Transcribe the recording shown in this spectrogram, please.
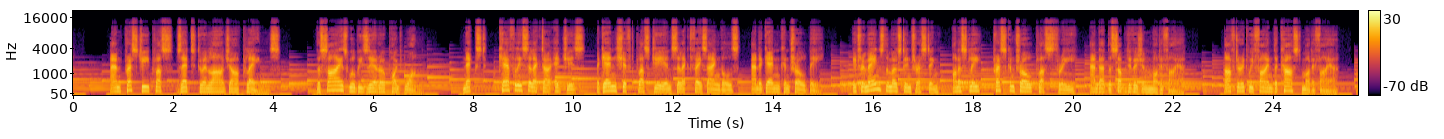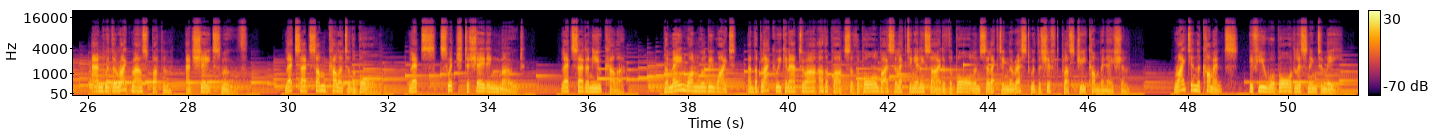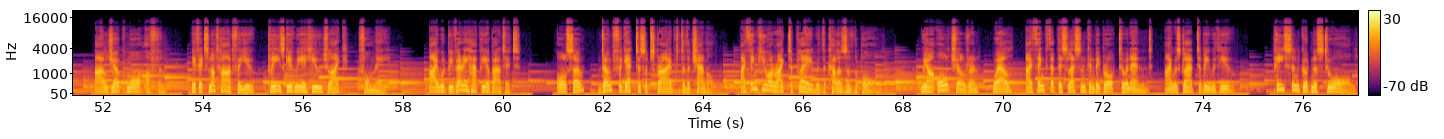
And press G plus Z to enlarge our planes. The size will be 0.1. Next, carefully select our edges, again Shift plus G and select face angles, and again Ctrl B. It remains the most interesting, honestly, press Ctrl plus 3, and add the subdivision modifier. After it we find the cast modifier. And with the right mouse button, add shade smooth. Let's add some color to the ball. Let's switch to shading mode. Let's add a new color. The main one will be white, and the black we can add to our other parts of the ball by selecting any side of the ball and selecting the rest with the Shift plus G combination. Write in the comments, if you were bored listening to me. I'll joke more often. If it's not hard for you, please give me a huge like, for me. I would be very happy about it. Also, don't forget to subscribe to the channel. I think you are right to play with the colors of the ball. We are all children, well, I think that this lesson can be brought to an end, I was glad to be with you. Peace and goodness to all.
